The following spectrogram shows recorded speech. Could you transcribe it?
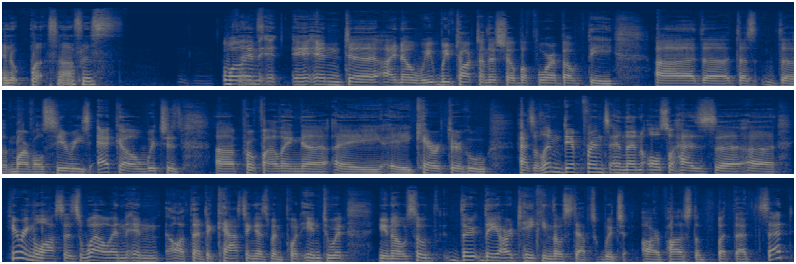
you know, box office well, and and uh, I know we we've talked on this show before about the uh, the, the the Marvel series Echo, which is uh, profiling uh, a a character who has a limb difference and then also has uh, uh, hearing loss as well, and and authentic casting has been put into it. You know, so they are taking those steps, which are positive. But that said.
